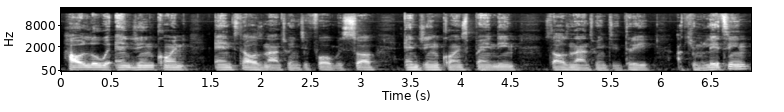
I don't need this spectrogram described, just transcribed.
how low will Enjin Coin end 2024? We saw Enjin Coin spending 2023 accumulating.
